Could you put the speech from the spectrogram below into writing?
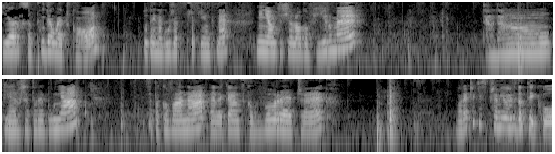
pierwsze pudełeczko. Tutaj na górze przepiękne, mieniące się logo firmy. Tada! Pierwsza torebunia. Zapakowana elegancko w woreczek. Woreczek jest przemiły w dotyku.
